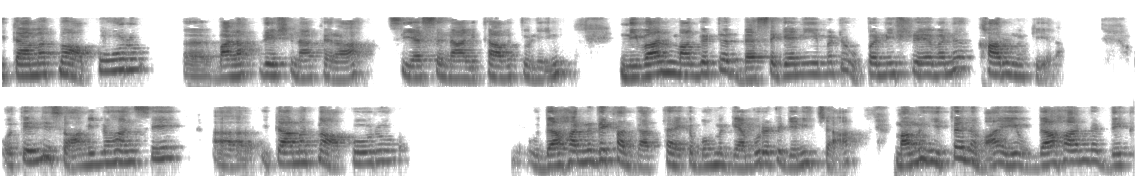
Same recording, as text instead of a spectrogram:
ඊ타මත්ම අපූර්ව බණක් දේශනා කරා සියස නාලිකාව තුලින් නිවන් මඟට බැස ගැනීමට උපනිශ්‍රය වන කරුණු කියලා. ඔතෙන්දි ස්වාමින් වහන්සේ ඊ타මත්ම අපූර්ව උදාහරණ දෙකක් ගත්තා ඒක බොහොම ගැඹුරට ගෙනිච්චා මම හිතනවා මේ උදාහරණ දෙක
